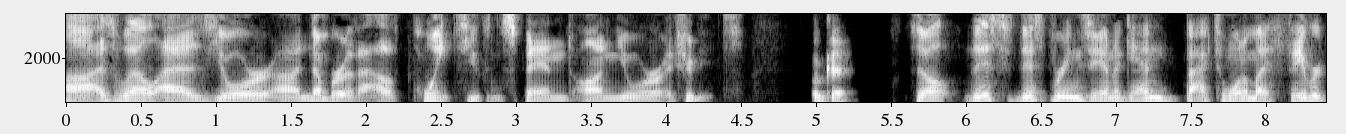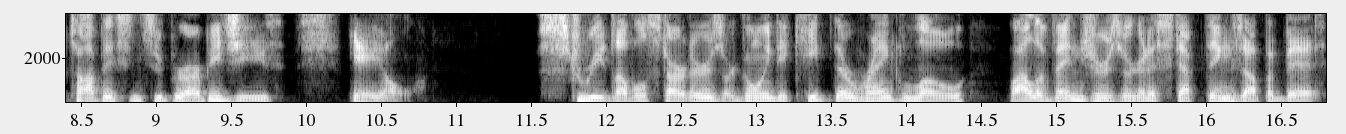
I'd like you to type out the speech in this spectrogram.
uh, as well as your uh, number of, of points you can spend on your attributes. Okay. So this this brings in again back to one of my favorite topics in super RPGs: scale. Street level starters are going to keep their rank low, while Avengers are going to step things up a bit,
